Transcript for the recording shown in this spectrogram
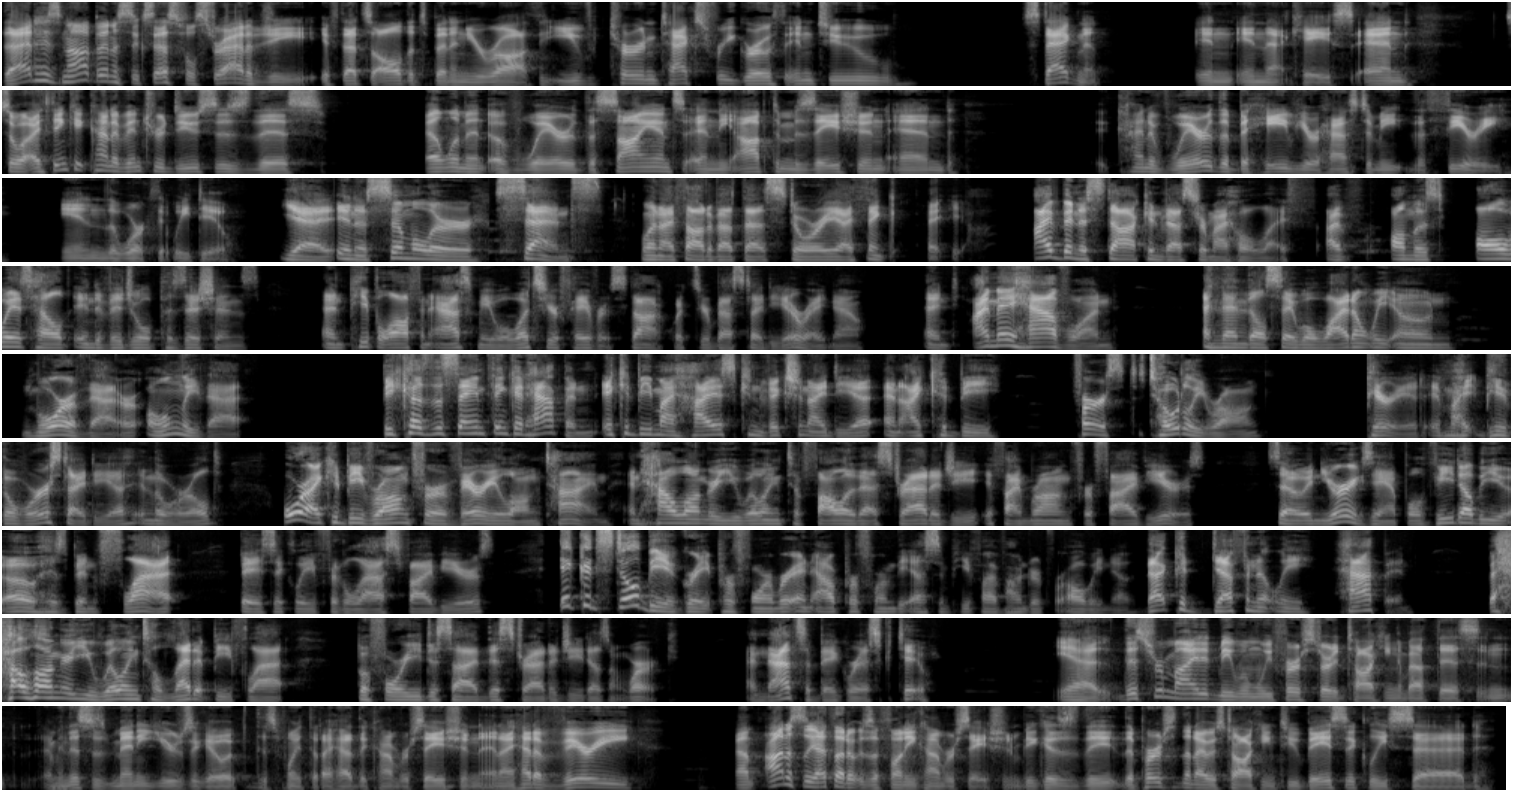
that has not been a successful strategy if that's all that's been in your Roth. You've turned tax-free growth into stagnant in in that case. And so I think it kind of introduces this element of where the science and the optimization and kind of where the behavior has to meet the theory in the work that we do. Yeah, in a similar sense, when I thought about that story, I think I've been a stock investor my whole life. I've almost always held individual positions. And people often ask me, well, what's your favorite stock? What's your best idea right now? And I may have one. And then they'll say, well, why don't we own more of that or only that? Because the same thing could happen. It could be my highest conviction idea, and I could be first totally wrong, period. It might be the worst idea in the world or I could be wrong for a very long time. And how long are you willing to follow that strategy if I'm wrong for five years? So, in your example, VWO has been flat basically for the last five years. It could still be a great performer and outperform the S&P 500 for all we know. That could definitely happen. But how long are you willing to let it be flat before you decide this strategy doesn't work? And that's a big risk too. Yeah, this reminded me when we first started talking about this, and I mean, this is many years ago at this point that I had the conversation, and I had a very um, honestly, I thought it was a funny conversation because the the person that I was talking to basically said,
